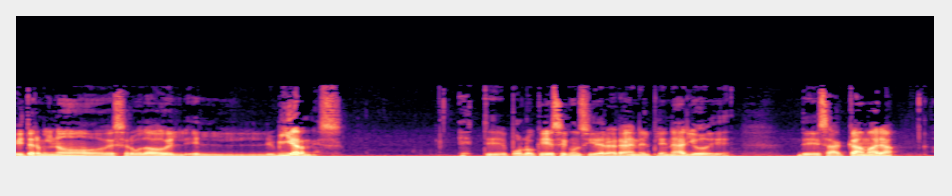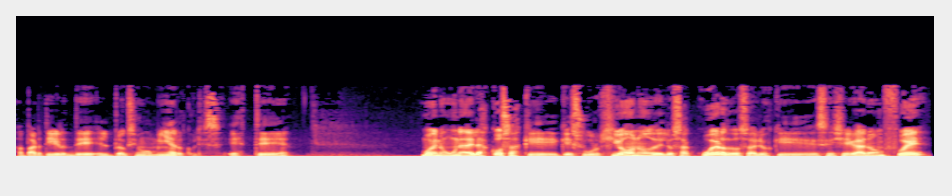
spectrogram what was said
y terminó de ser votado el, viernes, este, por lo que se considerará en el plenario de, esa Cámara a partir del próximo miércoles. Este, bueno, una de las cosas que, que surgió ¿no? de los acuerdos a los que se llegaron fue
